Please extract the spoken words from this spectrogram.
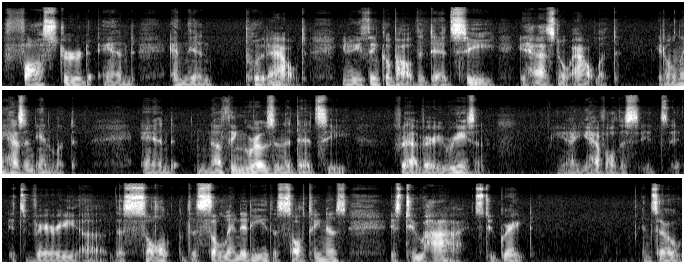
fostered and and then put out. You know, you think about the Dead Sea; it has no outlet; it only has an inlet. And nothing grows in the Dead Sea for that very reason. You know, you have all this. It's it's very uh, the salt, the salinity, the saltiness is too high. It's too great. And so,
